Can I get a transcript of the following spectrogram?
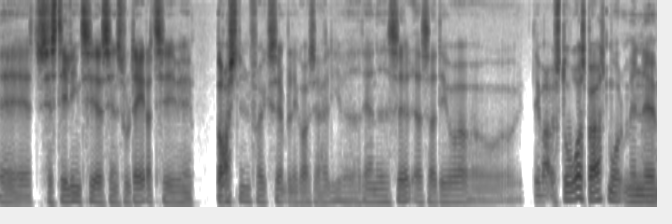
Øh, tage stilling til at sende soldater til øh, Bosnien for eksempel, ikke også? Jeg har lige været dernede selv. Altså, det var jo, det var jo store spørgsmål, men... Øh,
